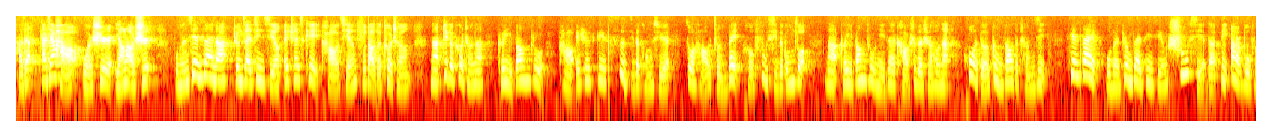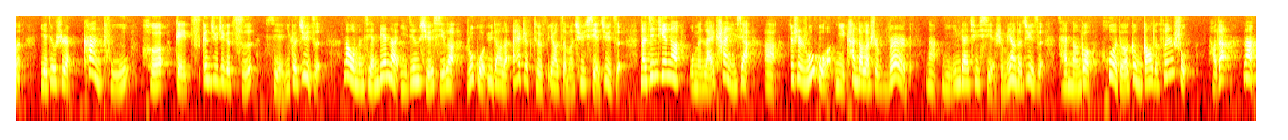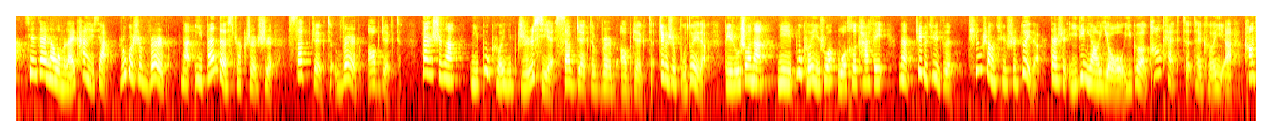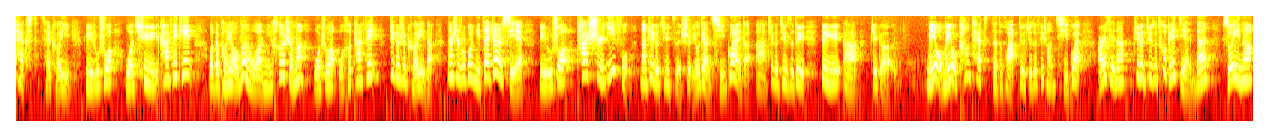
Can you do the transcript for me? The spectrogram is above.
好的，大家好，我是杨老师。我们现在呢正在进行 HSK 考前辅导的课程。那这个课程呢可以帮助考 HSK 四级的同学做好准备和复习的工作。那可以帮助你在考试的时候呢获得更高的成绩。现在我们正在进行书写的第二部分，也就是看图和给，根据这个词写一个句子。那我们前边呢已经学习了，如果遇到了 adjective 要怎么去写句子。那今天呢，我们来看一下啊，就是如果你看到了是 verb，那你应该去写什么样的句子才能够获得更高的分数？好的，那现在呢，我们来看一下，如果是 verb，那一般的 structure 是 subject verb object，但是呢。你不可以只写 subject verb object，这个是不对的。比如说呢，你不可以说我喝咖啡，那这个句子听上去是对的，但是一定要有一个 context 才可以啊，context 才可以。比如说我去咖啡厅，我的朋友问我你喝什么，我说我喝咖啡，这个是可以的。但是如果你在这儿写，比如说它是衣服，那这个句子是有点奇怪的啊。这个句子对对于啊这个没有没有 context 的话，就觉得非常奇怪。而且呢，这个句子特别简单，所以呢，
